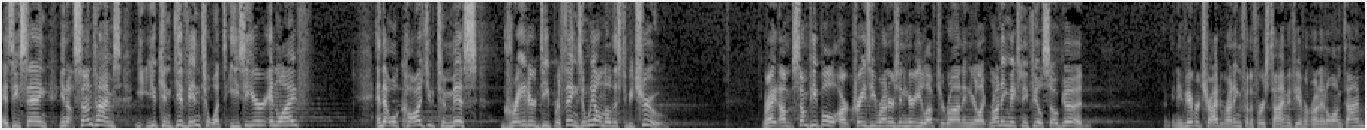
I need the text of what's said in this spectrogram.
is he's saying, you know, sometimes you can give in to what's easier in life, and that will cause you to miss greater, deeper things. And we all know this to be true right? Um, some people are crazy runners in here. You love to run, and you're like, running makes me feel so good. I mean, have you ever tried running for the first time if you haven't run in a long time?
